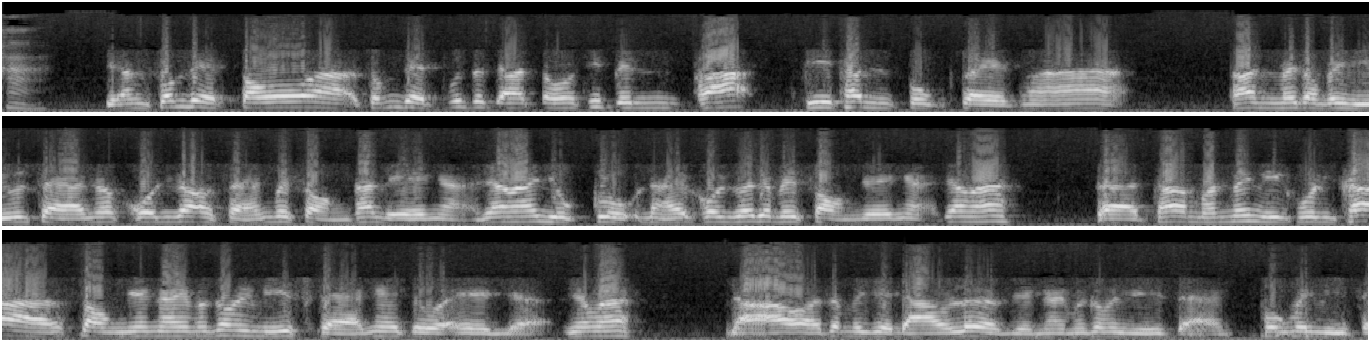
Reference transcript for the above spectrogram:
ค่ะอย่างสมเด็จโตอะสมเด็จพุทธจารย์โตที่เป็นพระที่ท่านปลุกเสกมา ท่านไม่ต้องไปหิวแสงนะคนก็เอาแสงไปส่องท่านเองอะใช่ไหมอยู่กลุ่ไหนคนก็จะไปส่องเองอะใช่ไหมแต่ถ้ามันไม่มีคุณค่าส่องยังไง มันก็ไม่มีแสงให้ตัวเองอะใช่ไหมดาวอะถ้าไม่ใช่ดาวเลิกยังไง มันก็ไม่มีแสงพวกไม่มีแส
